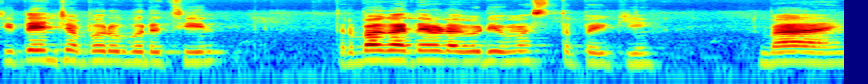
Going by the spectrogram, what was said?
ती त्यांच्याबरोबरच येईन. तर बघा तेवढा व्हिडिओ मस्तपैकी. बाय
